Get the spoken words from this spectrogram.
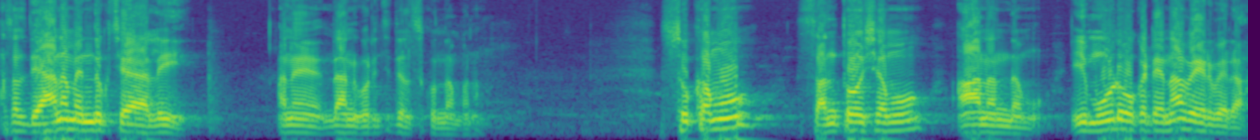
అసలు ధ్యానం ఎందుకు చేయాలి అనే దాని గురించి తెలుసుకుందాం మనం. సుఖము సంతోషము ఆనందము. ఈ మూడు ఒకటేనా వేరువేరా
